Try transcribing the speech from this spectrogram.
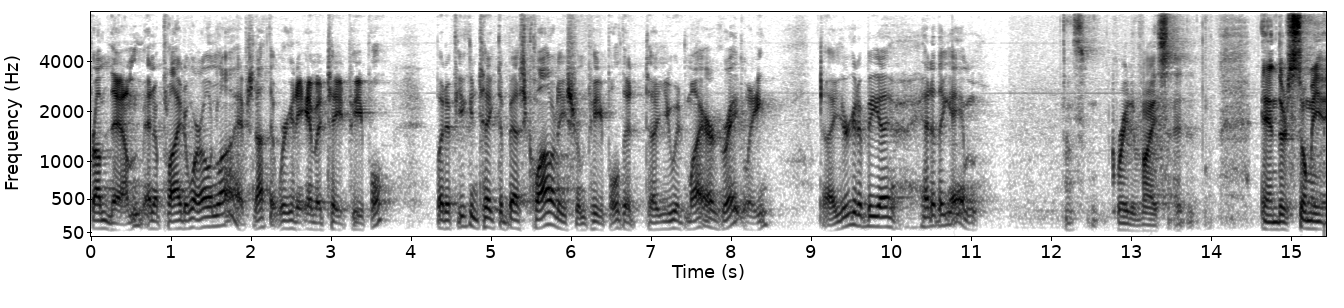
from them and apply to our own lives. Not that we're going to imitate people, but if you can take the best qualities from people that uh, you admire greatly, uh, you're going to be ahead of the game. That's great advice. And there's so many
